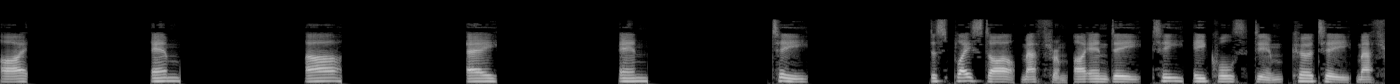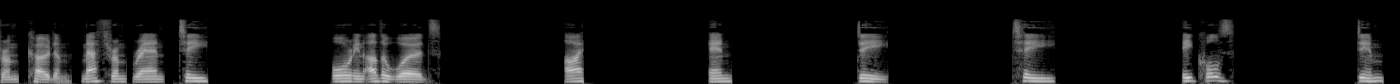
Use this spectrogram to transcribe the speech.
i m r a n T display style mathrm ind t equals dim ker t mathrm codim mathrm ran t or in other words i n d t equals dim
